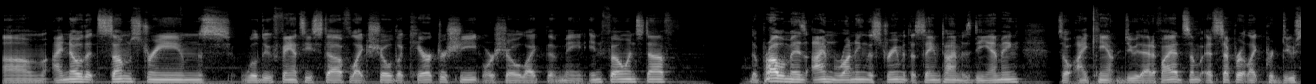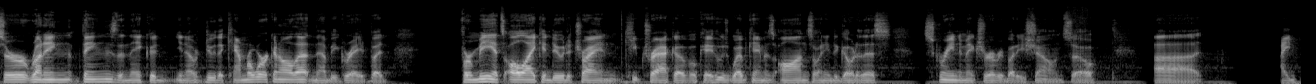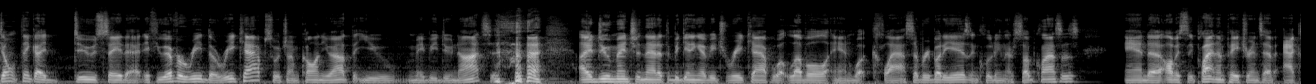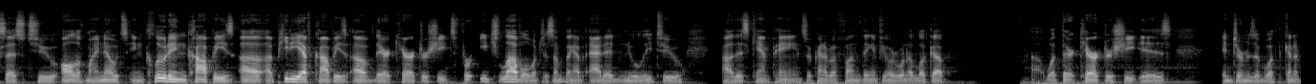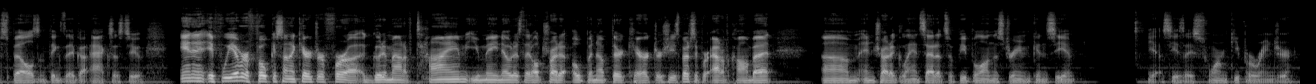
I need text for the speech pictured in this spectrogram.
Um, I know that some streams will do fancy stuff like show the character sheet or show like the main info and stuff. The problem is I'm running the stream at the same time as DMing, so I can't do that. If I had some a separate like producer running things, then they could you know do the camera work and all that, and that'd be great. But for me, it's all I can do to try and keep track of okay whose webcam is on, so I need to go to this screen to make sure everybody's shown. So uh, I don't think I do say that. If you ever read the recaps, which I'm calling you out that you maybe do not, I do mention that at the beginning of each recap what level and what class everybody is, including their subclasses. And uh, obviously, Platinum patrons have access to all of my notes, including copies, of, uh, PDF copies of their character sheets for each level, which is something I've added newly to uh, this campaign. So, kind of a fun thing if you ever want to look up uh, what their character sheet is in terms of what kind of spells and things they've got access to. And if we ever focus on a character for a good amount of time, you may notice that I'll try to open up their character sheet, especially for out of combat, um, and try to glance at it so people on the stream can see it. Yes, he is a Swarm Keeper Ranger.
